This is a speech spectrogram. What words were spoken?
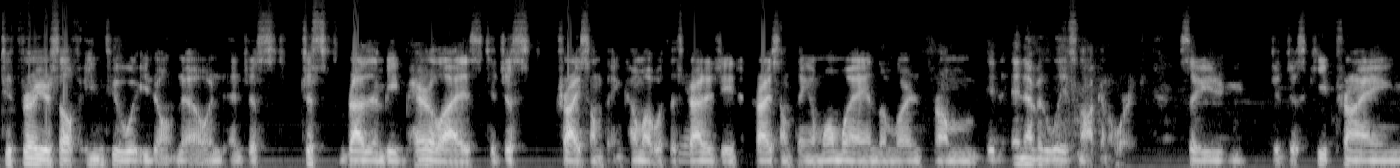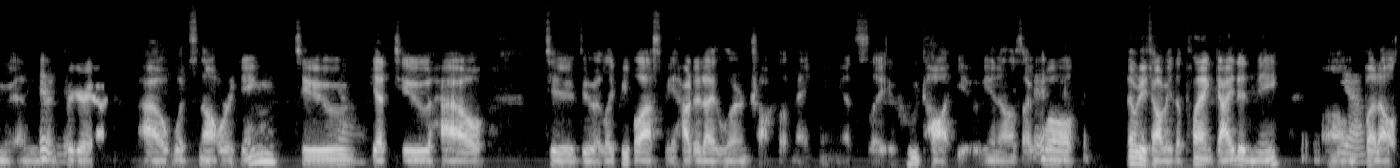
to throw yourself into what you don't know and and just just rather than being paralyzed to just try something come up with a strategy to try something in one way and then learn from it inevitably it's not going to work so you, you just keep trying and, and figuring out out what's not working to yeah. get to how to do it. Like people ask me, how did I learn chocolate making? It's like, who taught you? You know, it's like, well, nobody taught me. The plant guided me, um, yeah. but also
